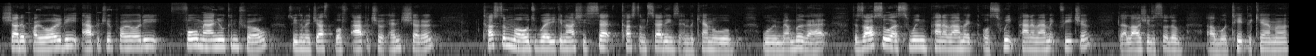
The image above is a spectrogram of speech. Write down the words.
shutter priority, aperture priority, full manual control, so you can adjust both aperture and shutter. Custom modes where you can actually set custom settings and the camera will, will remember that. There's also a swing panoramic or sweep panoramic feature that allows you to sort of uh, rotate the camera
